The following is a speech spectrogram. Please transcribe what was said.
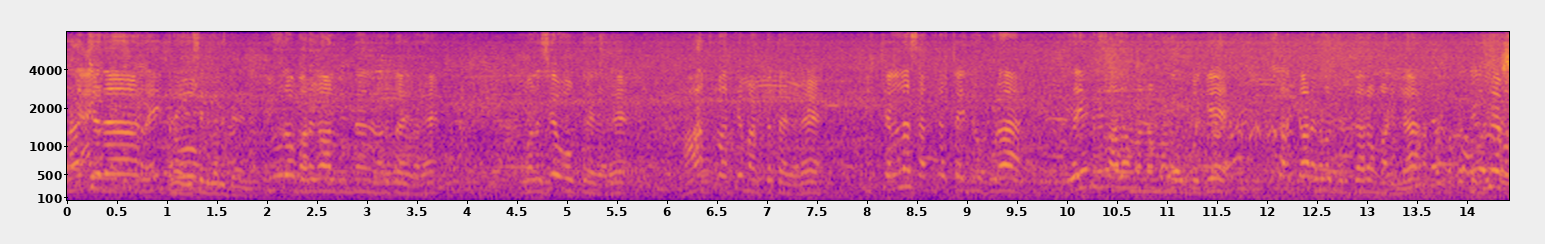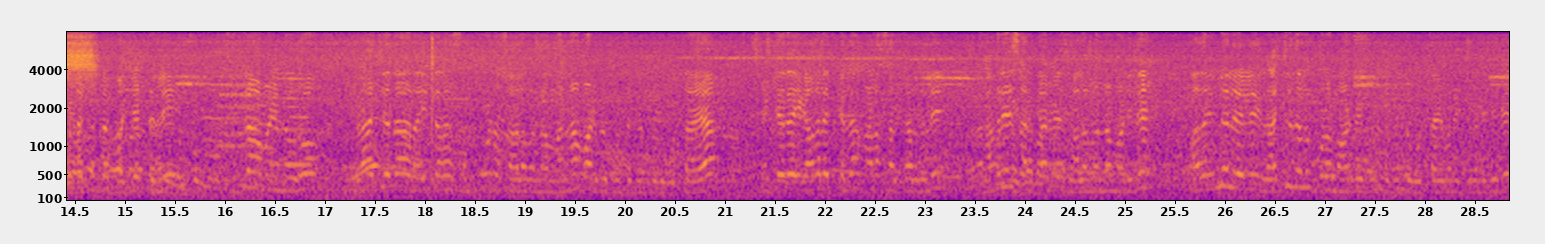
ರಾಜ್ಯದ ರೈತರು ತೀವ್ರ ಬರಗಾಲದಿಂದ ನಡ್ತಾ ಇದ್ದಾರೆ. ವಲಸೆ ಹೋಗ್ತಾ ಇದ್ದಾರೆ. ಆತ್ಮಹತ್ಯೆ ಮಾಡ್ಕೊತಾ ಇದ್ದಾರೆ. ಇಷ್ಟೆಲ್ಲ ಸಂಕಷ್ಟ ಇದ್ದರೂ ಕೂಡ ರೈತರ ಸಾಲ ಮನ್ನಾ ಮಾಡೋದ್ರ ಬಗ್ಗೆ ಸರ್ಕಾರಗಳು ನಿರ್ಧಾರ ಮಾಡಿಲ್ಲ. ಮುಂದೆ ಬರ್ತಕ್ಕಂಥ ಬಜೆಟಲ್ಲಿ ಸಿದ್ದರಾಮಯ್ಯನವರು ರಾಜ್ಯದ ರೈತರ ಸಂಪೂರ್ಣ ಸಾಲವನ್ನು ಮನ್ನಾ ಮಾಡಬೇಕು ಅಂತಕ್ಕಂಥದ್ದು ಒತ್ತಾಯ. ಯಾಕೆಂದರೆ ಈಗಾಗಲೇ ತೆಲಂಗಾಣ ಸರ್ಕಾರದಲ್ಲಿ ಕಾಂಗ್ರೆಸ್ ಸರ್ಕಾರವೇ ಸಾಲ ಮನ್ನಾ ಮಾಡಿದೆ. ಅದರ ಹಿನ್ನೆಲೆಯಲ್ಲಿ ರಾಜ್ಯದಲ್ಲೂ ಕೂಡ ಮಾಡಬೇಕು ಅಂತಕ್ಕಂಥ ಒತ್ತಾಯವನ್ನು ಇಟ್ಕೊಂಡಿದ್ದೀವಿ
